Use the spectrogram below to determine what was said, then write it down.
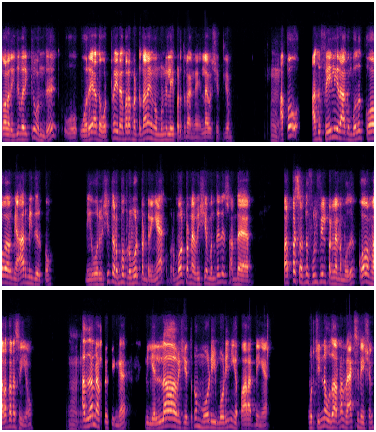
தோழர் இது வரைக்கும் வந்து ஒரே அந்த ஒற்றை நபரை மட்டும் தானே இவங்க முன்னிலைப்படுத்துறாங்க எல்லா விஷயத்திலும். அப்போ அது ஃபெயிலியர் ஆகும்போது கோபம் யார் மீது இருக்கும்? நீங்க ஒரு விஷயத்த ரொம்ப ப்ரொமோட் பண்றீங்க. ப்ரொமோட் பண்ண விஷயம் வந்து அந்த பர்பஸ் வந்து ஃபுல்ஃபில் பண்ணலன்னும் போது கோபம் வரதானே செய்யும். அதுதான் நடந்திருக்கீங்க. நீங்க எல்லா விஷயத்துக்கும் மோடி மோடி நீங்க பாராட்டினீங்க. ஒரு சின்ன உதாரணம் வேக்சினேஷன்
